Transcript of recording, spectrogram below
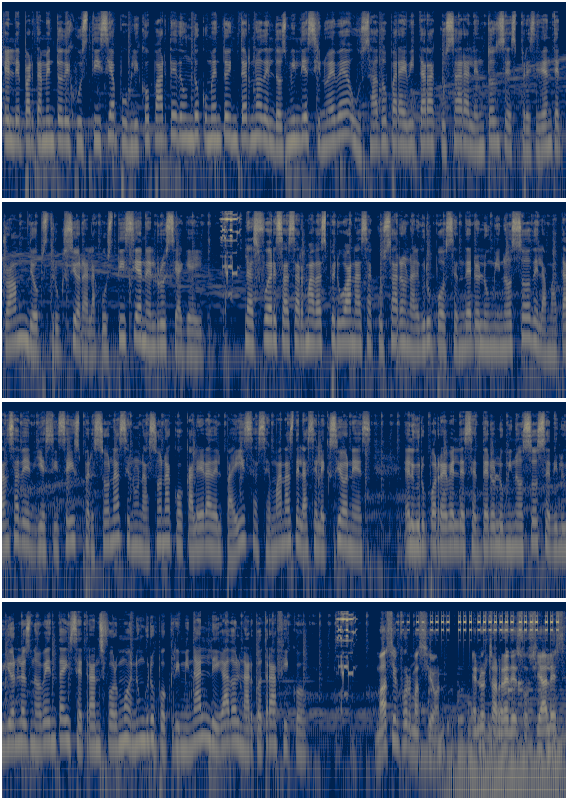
El Departamento de Justicia publicó parte de un documento interno del 2019 usado para evitar acusar al entonces presidente Trump de obstrucción a la justicia en el Russia Gate. Las Fuerzas Armadas peruanas acusaron al grupo Sendero Luminoso de la matanza de 16 personas en una zona cocalera del país a semanas de las elecciones. El grupo rebelde Sendero Luminoso se diluyó en los 90 y se transformó en un grupo criminal ligado al narcotráfico. Más información en nuestras redes sociales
